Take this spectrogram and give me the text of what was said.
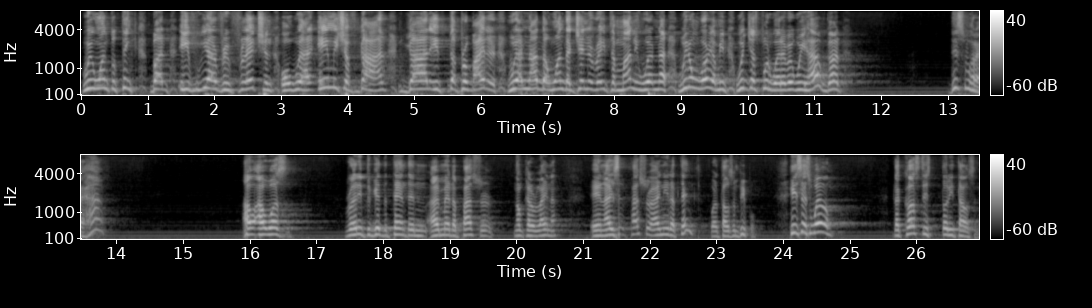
We want to think, but if we are reflection or we are image of God, God is the provider. We are not the one that generates the money. We're not, we don't worry. I mean, we just put whatever we have. God, this is what I have. I, I was ready to get the tent, and I met a pastor, North Carolina, and I said, Pastor, I need a tent for a thousand people. He says, Well, the cost is thirty thousand.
